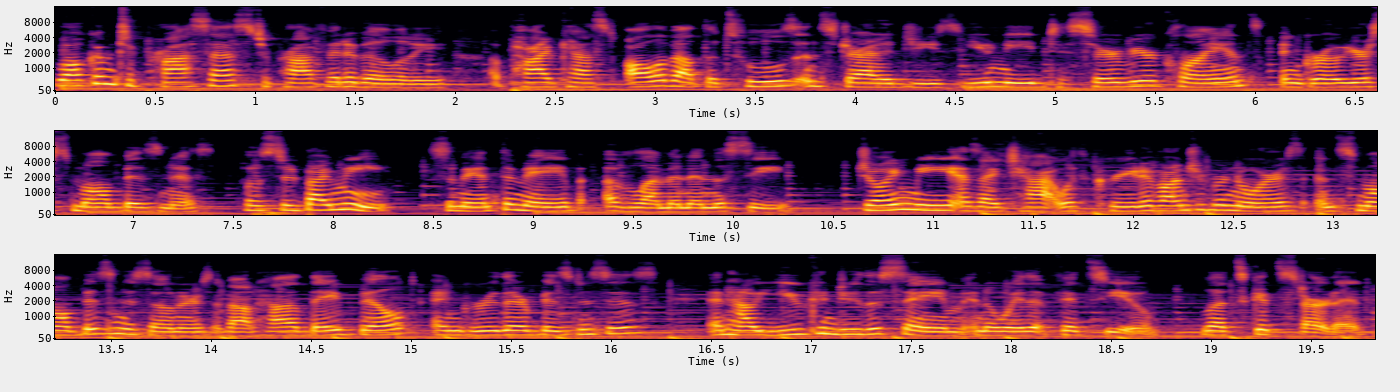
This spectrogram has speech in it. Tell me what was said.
Welcome to Process to Profitability, a podcast all about the tools and strategies you need to serve your clients and grow your small business. Hosted by me, Samantha Mabe of Lemon and the Sea. Join me as I chat with creative entrepreneurs and small business owners about how they built and grew their businesses and how you can do the same in a way that fits you. Let's get started.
